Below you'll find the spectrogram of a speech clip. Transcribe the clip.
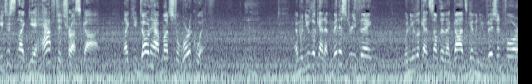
you just like you have to trust God. Like you don't have much to work with. And when you look at a ministry thing, when you look at something that God's given you vision for,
